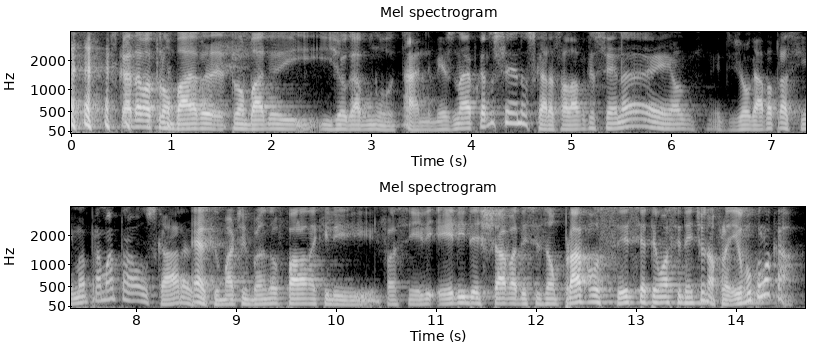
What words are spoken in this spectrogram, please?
Os caras davam trombada, trombada e, e jogavam no outro. ah, mesmo na época do Senna, os caras falavam que o Senna eh, jogava pra cima pra matar os caras. É, que o Martin Brundle fala naquele. Ele fala assim: ele, ele deixava a decisão pra você se ia ter um acidente ou não. Eu falei, eu vou colocar.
